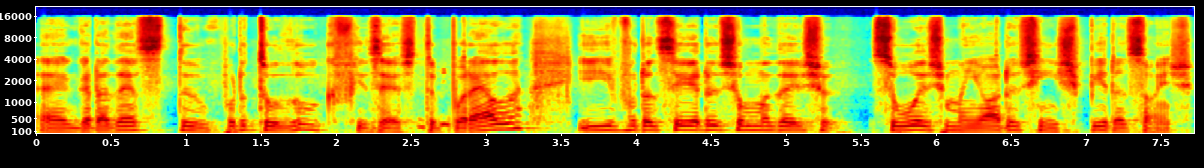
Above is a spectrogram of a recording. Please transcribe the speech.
agradece-te por tudo o que fizeste por ela e por seres uma das suas maiores inspirações.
